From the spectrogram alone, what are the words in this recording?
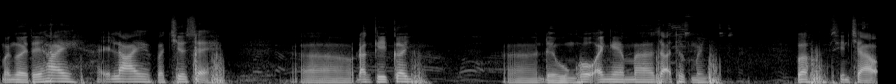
mọi người thấy hay, hãy like và chia sẻ, đăng ký kênh để ủng hộ anh em à, dã thực mình. Vâng, xin chào.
